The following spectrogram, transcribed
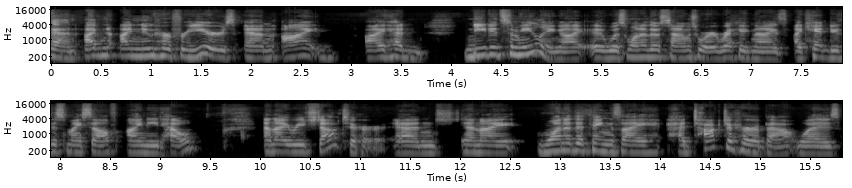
and I've I knew her for years, and I I had needed some healing. I it was one of those times where I recognized I can't do this myself. I need help and I reached out to her and and I one of the things I had talked to her about was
